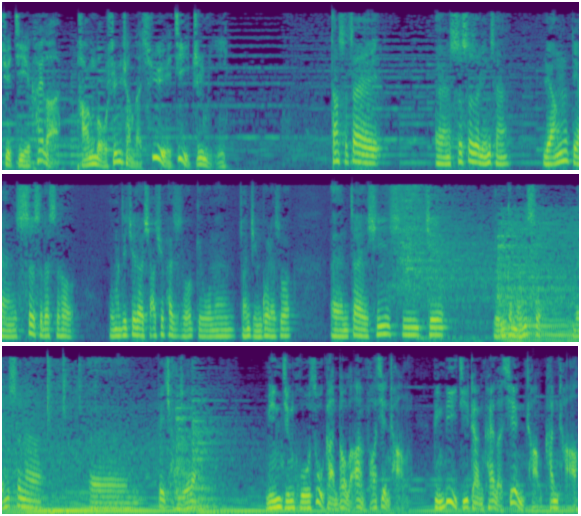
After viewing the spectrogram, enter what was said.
却解开了唐某身上的血迹之谜。当时在嗯十四日凌晨两点四十的时候，我们就接到辖区派出所给我们转警过来说，嗯在新西街有一个门市，门市呢呃被抢劫了。民警火速赶到了案发现场，并立即展开了现场勘查。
